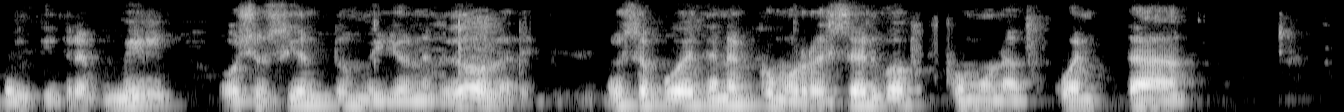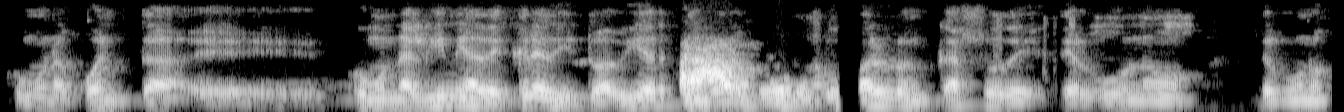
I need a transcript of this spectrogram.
23 mil 800 millones de dólares. Eso se puede tener como reserva, como una cuenta, como una cuenta, eh, como una línea de crédito abierta para poder ocuparlo en caso de, de algunos de algunos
